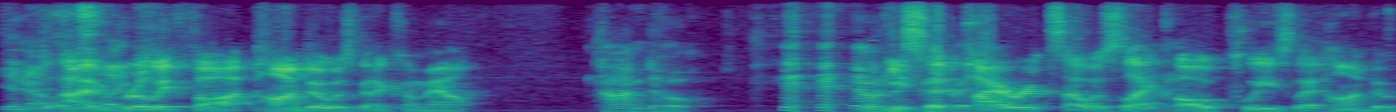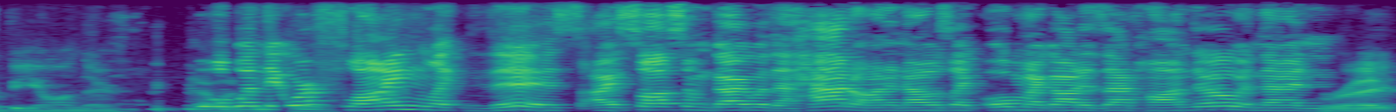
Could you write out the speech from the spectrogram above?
You know, it's I like, really thought Hondo was going to come out. Hondo. That When he said good right there. pirates, I was like, Yeah. oh please let Hondo be on there. Well, when be they were flying like this, I saw some guy with a hat on, and I was like, "Oh my god, is that Hondo?" And then Right.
